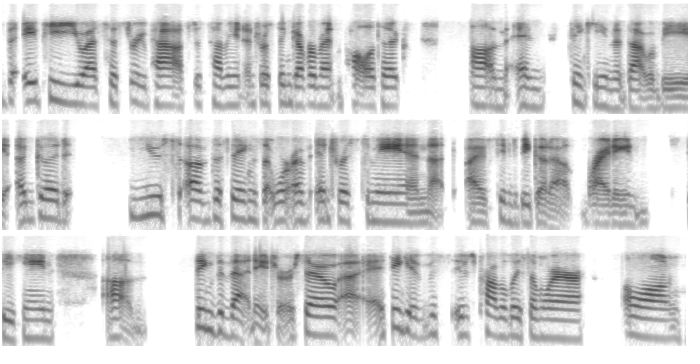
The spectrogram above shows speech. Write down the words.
the AP US history path, just having an interest in government and politics, um, and thinking that that would be a good use of the things that were of interest to me and that I seem to be good at writing, speaking. Um, things of that nature. So uh, I think it was it was probably somewhere along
